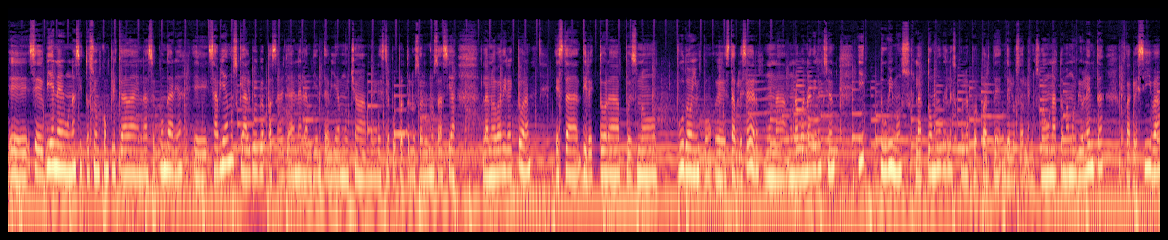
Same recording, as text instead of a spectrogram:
eh, se viene una situación complicada en la secundaria. Eh, sabíamos que algo iba a pasar ya en el ambiente, había mucha molestia por parte de los alumnos hacia la nueva directora. Esta directora pues no pudo eh, establecer una, una buena dirección y tuvimos la toma de la escuela por parte de los alumnos. Fue una toma muy violenta, fue agresiva,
